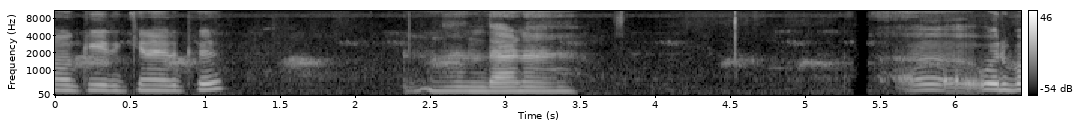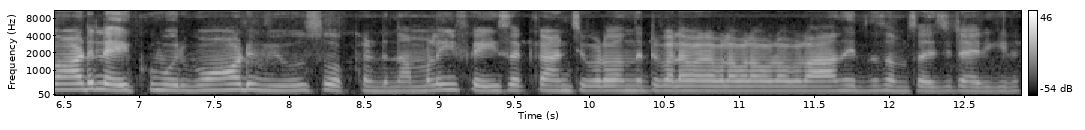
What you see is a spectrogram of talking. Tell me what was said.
നോക്കിയിരിക്കുന്നവർക്ക് എന്താണ് ഒരുപാട് ലൈക്കും ഒരുപാട് വ്യൂസും ഒക്കെ ഉണ്ട്. നമ്മൾ ഈ ഫേസ് ഒക്കെ കാണിച്ച് ഇവിടെ വന്നിട്ട് വള വള വള വള വള വളാന്നിരുന്ന് സംസാരിച്ചിട്ടായിരിക്കില്ല?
